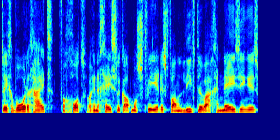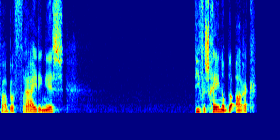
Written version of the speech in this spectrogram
tegenwoordigheid van God, waarin een geestelijke atmosfeer is van liefde, waar genezing is, waar bevrijding is. Die verscheen op de ark.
